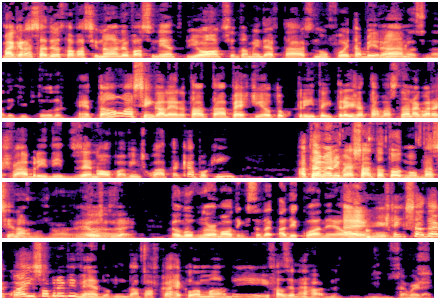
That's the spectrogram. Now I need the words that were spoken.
Mas graças a Deus tá vacinando, eu vacinei antes de ontem, você também deve estar, se não foi, tá beirando. Vacinado a equipe toda. Então, assim, galera, tá, tá pertinho, eu tô com 33, já tá vacinando, agora acho que vai abrir de 19 para 24, daqui a pouquinho. Até meu aniversário tá todo mundo vacinado. É, Deus quiser. É o novo normal, tem que se adequar, né? ao É, a novo- gente tem que se adequar e ir sobrevivendo. Não dá pra ficar reclamando e fazendo errado, né? Isso é verdade.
